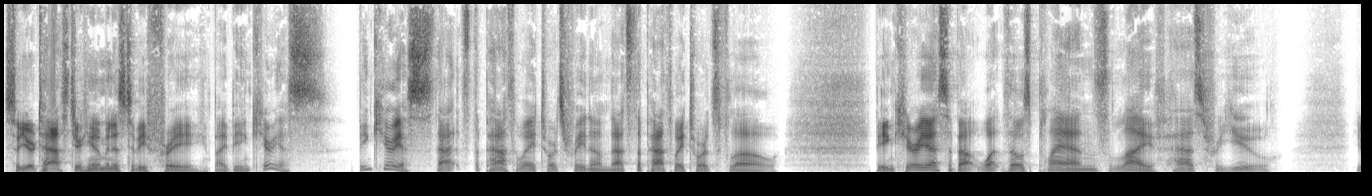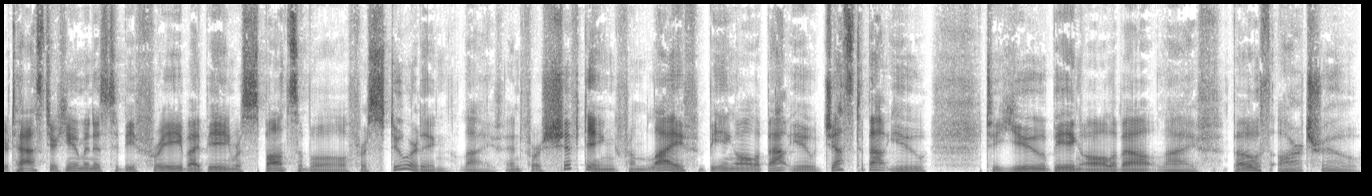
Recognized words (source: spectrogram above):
So your task, dear human, is to be free by being curious. Being curious. That's the pathway towards freedom. That's the pathway towards flow. Being curious about what those plans life has for you your task, dear human, is to be free by being responsible for stewarding life and for shifting from life being all about you, just about you, to you being all about life. Both are true.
